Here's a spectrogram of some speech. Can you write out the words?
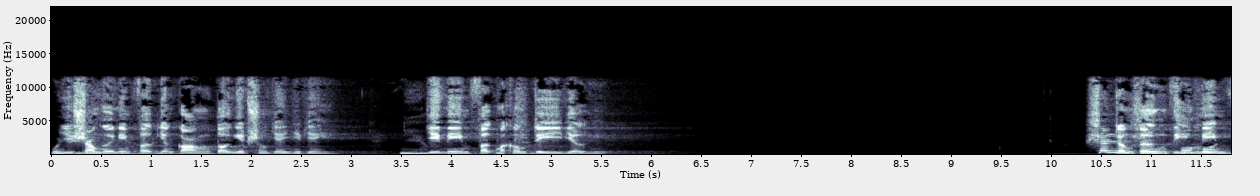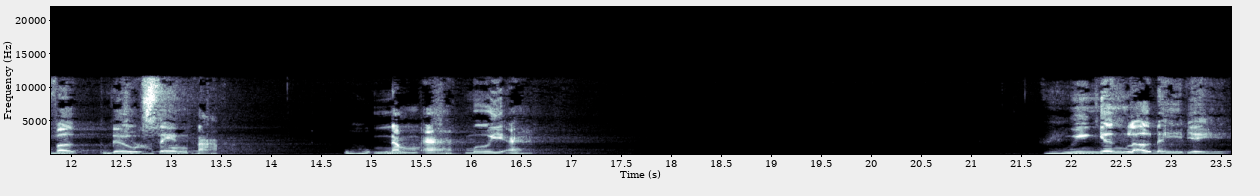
Vì sao người niệm Phật vẫn còn tội nghiệp sâu dày như vậy? Vì niệm Phật mà không trì giới. Trong từng tiếng niệm Phật đều xen tạp. Năm ác, mười ác. Nguyên nhân là ở đây vậy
